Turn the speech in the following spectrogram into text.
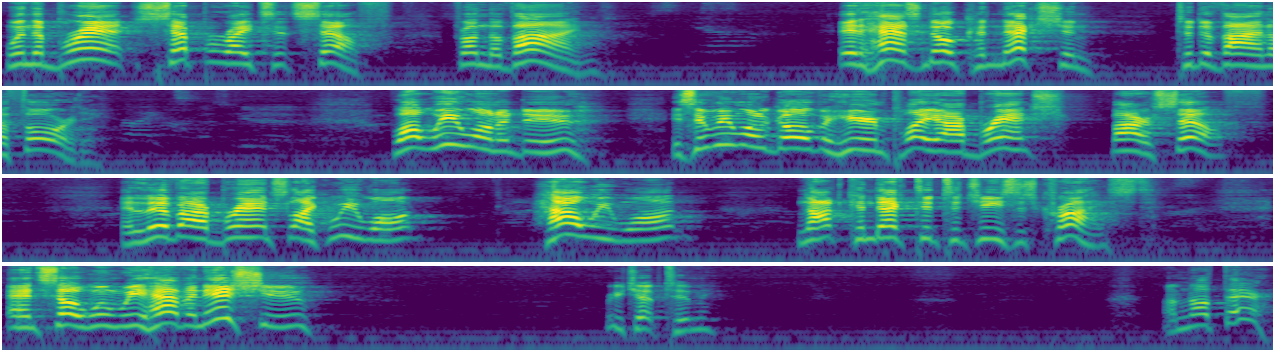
When the branch separates itself from the vine, it has no connection to divine authority. What we want to do is that we want to go over here and play our branch by ourselves and live our branch like we want, how we want, not connected to Jesus Christ. And so when we have an issue, reach up to me. I'm not there.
